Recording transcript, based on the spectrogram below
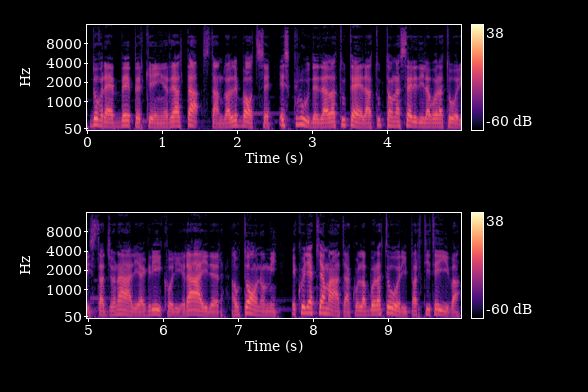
Dovrebbe perché in realtà, stando alle bozze, esclude dalla tutela tutta una serie di lavoratori stagionali, agricoli, rider, autonomi e quelli a chiamata, collaboratori, partite IVA.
